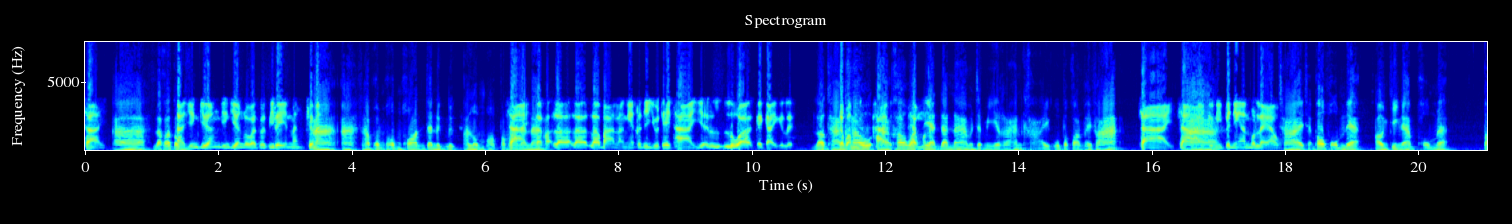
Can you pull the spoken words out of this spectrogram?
ใช่ อ่า แล้วก็ตรงอ่าเยื้องเยื้องเยื้องเยื้องกับวัดพระพิเรนมั้งใช่ไหมอ่าอ่าถ้าผมผมพอจะนึกนึกอารมณ์ออกประมาณใช่นั้นนะแล้วก็แล้วแล้วแล้วบ้านหลังเนี้ยก็จะอยู่ท้ายๆรั้วใกล้ๆกันเลย แล้วทางแต่ว่ามันเข้าถูกขายทางเข้าวัดเนี้ยแถมหมดด้านหน้ามันจะมีร้านขายอุปกรณ์ไฟฟ้า ใช่ใช่อ่าเดี๋ยวนี้เป็นอย่างนั้นหมดแล้ว ใช่ใช่เพราะผมเนี่ยเอาจริงๆนะผมเนี่ยโต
